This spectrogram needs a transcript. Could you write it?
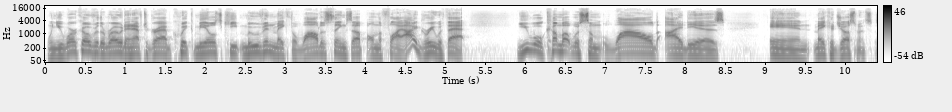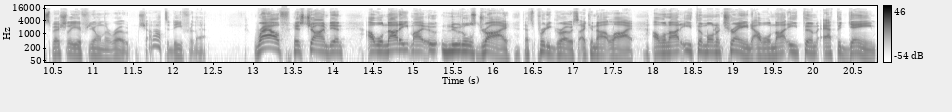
When you work over the road and have to grab quick meals, keep moving, make the wildest things up on the fly. I agree with that. You will come up with some wild ideas and make adjustments, especially if you're on the road. Shout out to D for that. Ralph has chimed in. I will not eat my noodles dry. That's pretty gross. I cannot lie. I will not eat them on a train. I will not eat them at the game.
